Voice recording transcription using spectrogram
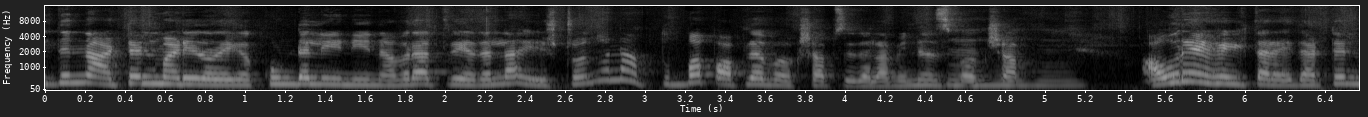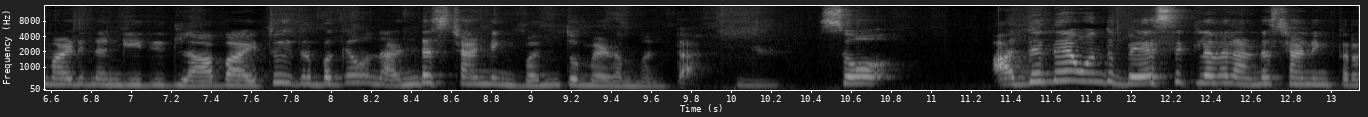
ಇದನ್ನ ಅಟೆಂಡ್ ಮಾಡಿರೋ ಈಗ ಕುಂಡಲಿನಿ ನವರಾತ್ರಿ ಅದೆಲ್ಲ ಎಷ್ಟೊಂದು ಜನ ತುಂಬಾ ಪಾಪ್ಯುಲರ್ ವರ್ಕ್ಶಾಪ್ಸ್ ಇದೆಲ್ಲ ವಿನ್ನರ್ಸ್ ವರ್ಕ್ಶಾಪ್ ಅವರೇ ಹೇಳ್ತಾರೆ ಇದು ಅಟೆಂಡ್ ಮಾಡಿ ನಂಗೆ ಇದಿದ್ ಲಾಭ ಆಯಿತು ಇದ್ರ ಬಗ್ಗೆ ಒಂದು ಅಂಡರ್ಸ್ಟ್ಯಾಂಡಿಂಗ್ ಬಂತು ಮೇಡಮ್ ಅಂತ. ಸೊ ಅದನ್ನೇ ಒಂದು ಬೇಸಿಕ್ ಲೆವೆಲ್ ಅಂಡರ್ಸ್ಟ್ಯಾಂಡಿಂಗ್ ಥರ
